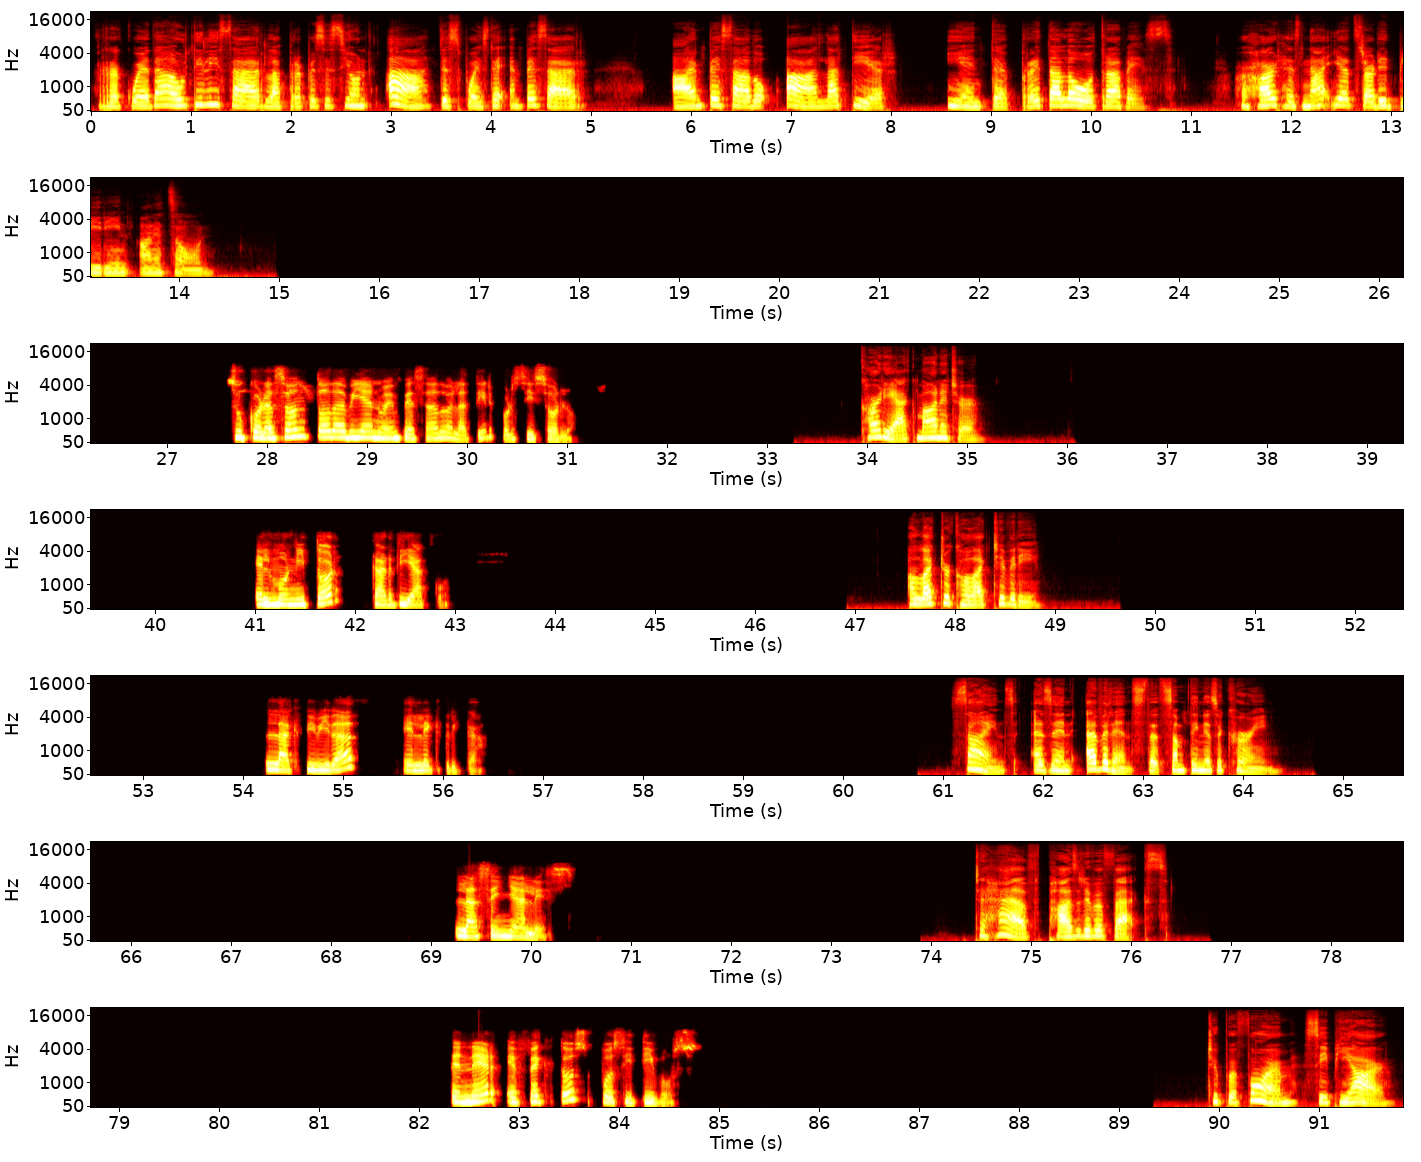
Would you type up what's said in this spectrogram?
Recuerda utilizar la preposición a después de empezar. Ha empezado a latir y interprétalo otra vez. Her heart has not yet started beating on its own. Su corazón todavía no ha empezado a latir por sí solo. Cardiac monitor. El monitor cardíaco. Electrical activity. La actividad eléctrica. Signs, as in evidence that something is occurring. Las señales. To have positive effects. Tener efectos positivos. To perform CPR.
